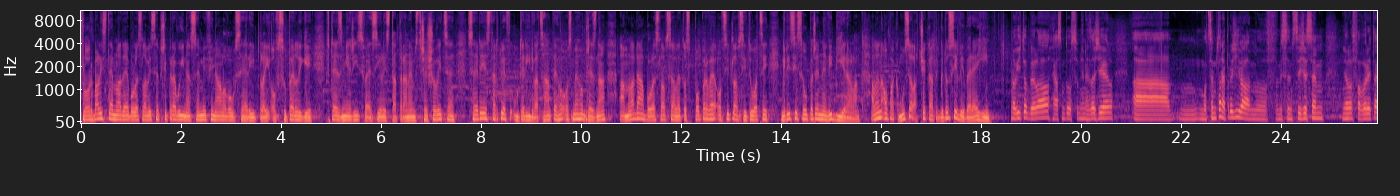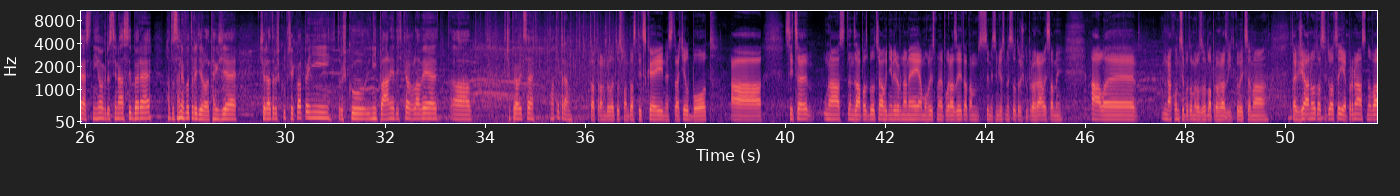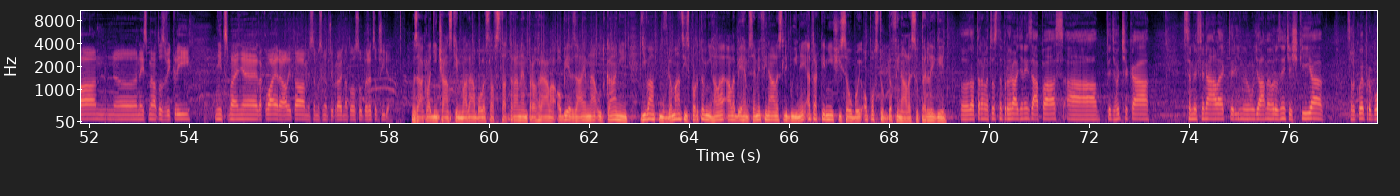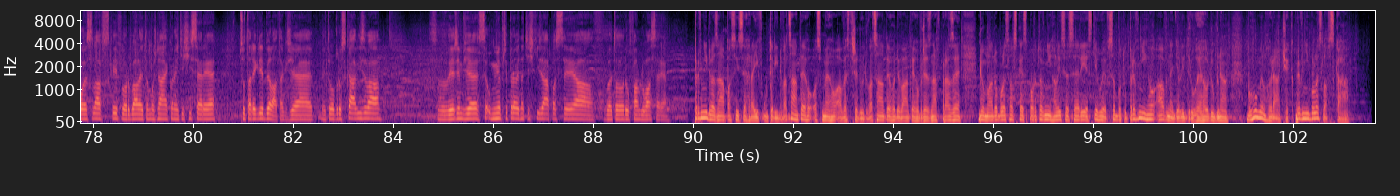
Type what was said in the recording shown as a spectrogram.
Florbalisté Mladé Boleslavy se připravují na semifinálovou sérii Play-off Superligy. V té změří své síly s Tatranem Střešovice. Série startuje v úterý 28. března a Mladá Boleslav se letos poprvé ocitla v situaci, kdy si soupeře nevybírala, ale naopak musela čekat, kdo si vybere jí. Nový to bylo, já jsem to osobně nezažil a mm, moc jsem to neprožíval. Myslím si, že jsem měl favorita jasného, kdo si nás vybere a to se nepotvrdilo, takže včera trošku překvapení, trošku jiný plán je teďka v hlavě a připravit se na Tatran. Tatran byl letos fantastický, nestratil bod a sice u nás ten zápas byl třeba hodně vyrovnaný a mohli jsme je porazit a tam si myslím, že jsme to trošku prohráli sami, ale na konci potom rozhodla prohra s Vítkovicema. Takže ano, ta situace je pro nás nová, nejsme na to zvyklí, nicméně taková je realita a my se musíme připravit na toho soupeře, co přijde. V základní části Mladá Boleslav s Tatranem prohrála obě vzájemná utkání. Divákům v domácí sportovní hale ale během semifinále slibují nejatraktivnější souboj o postup do finále Superligy. Tatran letos neprohrál jediný zápas a teď ho čeká semifinále, který my uděláme hrozně těžký a celkově pro boleslavský florbal je to možná jako nejtěžší série, co tady kdy byla, takže je to obrovská výzva. Věřím, že se umíme připravit na těžké zápasy a bude to, doufám, dlouhá série. První dva zápasy se hrají v úterý 28. a ve středu 29. března v Praze. Do Mladoboleslavské sportovní haly se série stěhuje v sobotu 1. a v neděli 2. dubna. Bohumil Horáček, první Boleslavská.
